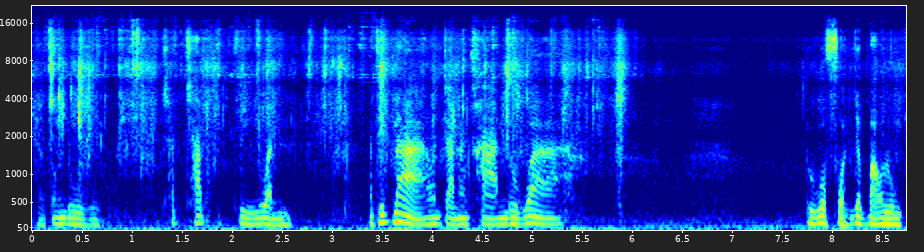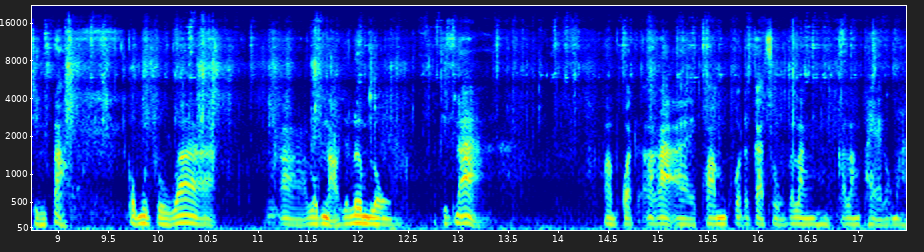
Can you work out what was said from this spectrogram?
เราต้องดูชัดๆทีวันอาทิตย์หน้าวันจันทร์อังคารดูว่า ดูว่าฝนจะเบาลงจริงเปล่ากรมอุตุว่าอ่าลมหนาวจะเริ่มลงอาทิตย์หน้า ความกดอากาศไอความกดอากาศสูงกำลังกำลังแผ่ลงมา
